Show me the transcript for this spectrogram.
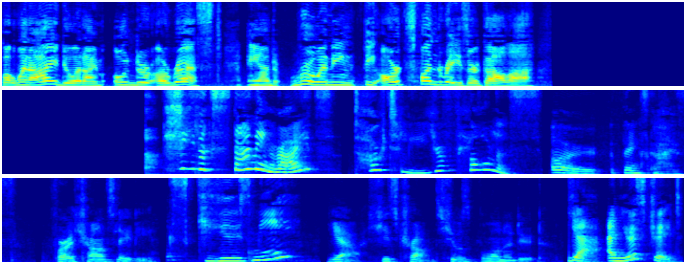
but when I do it, I'm under arrest and ruining the arts fundraiser gala. She looks stunning, right? Totally, you're flawless. Oh, thanks, guys. For a trans lady. Excuse me? Yeah, she's trans. She was born a dude. Yeah, and you're straight.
